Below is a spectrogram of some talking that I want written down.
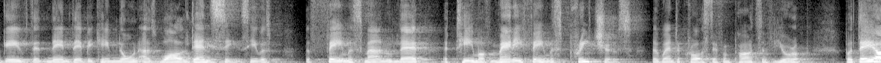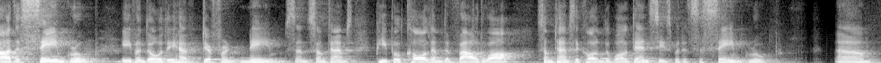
gave the name, they became known as Waldenses. He was the famous man who led a team of many famous preachers that went across different parts of Europe. But they are the same group, even though they have different names. And sometimes people call them the Vaudois, sometimes they call them the Waldenses, but it's the same group. Um,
